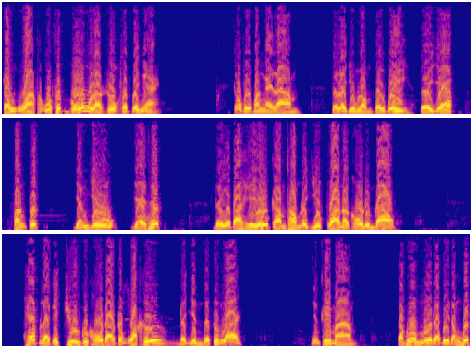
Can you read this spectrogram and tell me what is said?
trong hoàng thân quốc thích vốn là ruột thịt với ngài. Công việc mà ngài làm, đó là dùng lòng từ bi, tự giác, phân tích, dẫn dụ, giải thích để người ta hiểu cảm thông để vượt qua nỗi khổ niềm đau, khép lại cái chương của khổ đau trong quá khứ để nhìn tới tương lai. Nhưng khi mà tâm của con người đã bị đóng bít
